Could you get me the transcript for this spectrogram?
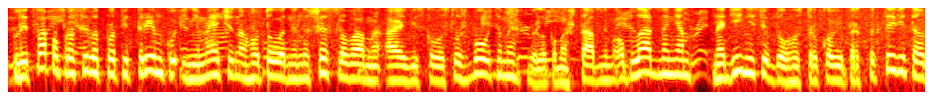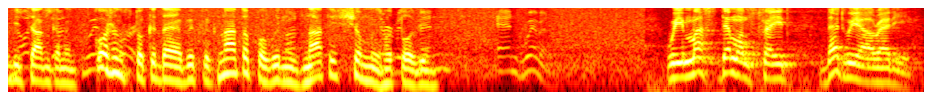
Литва попросила про підтримку, і Німеччина готова не лише словами, а й військовослужбовцями, великомасштабним обладнанням, надійністю в довгостроковій перспективі та обіцянками. Кожен, хто кидає виклик НАТО, повинен знати, що ми готові. We must demonstrate that we are ready.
